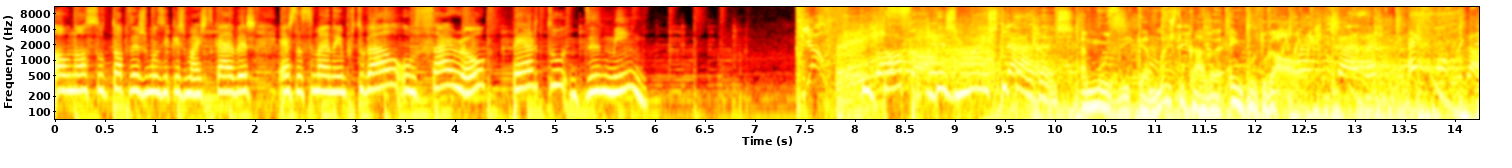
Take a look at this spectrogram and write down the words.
ao nosso top das músicas mais tocadas esta semana em Portugal, o Cyro perto de mim. O top das mais tocadas. A música mais tocada em Portugal. Mais tocada em Portugal.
